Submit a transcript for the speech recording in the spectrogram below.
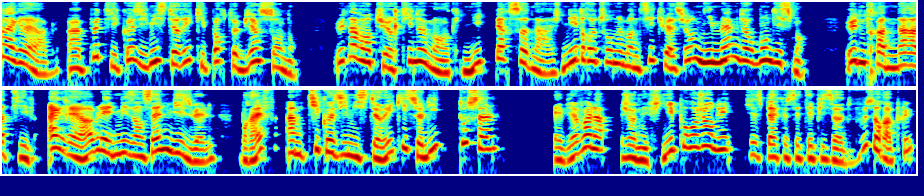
Agréable, un petit cosy mystery qui porte bien son nom. Une aventure qui ne manque ni de personnages, ni de retournement de situation, ni même de rebondissement. Une trame narrative agréable et une mise en scène visuelle. Bref, un petit cosy mystery qui se lit tout seul. Et bien voilà, j'en ai fini pour aujourd'hui. J'espère que cet épisode vous aura plu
